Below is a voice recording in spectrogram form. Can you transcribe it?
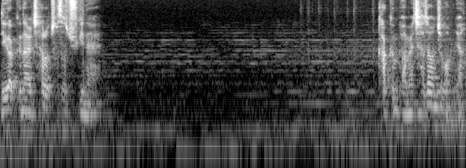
네가 그날 차로 쳐서 죽이네. 가끔 밤에 찾아온 적 없냐?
